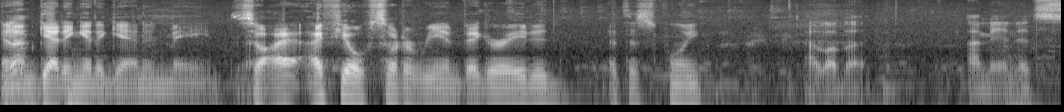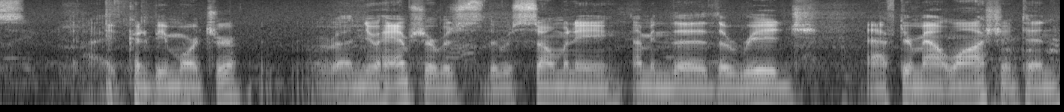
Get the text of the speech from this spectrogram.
and Yeah. I'm getting it again in Maine. So I, I feel sort of reinvigorated at this point. I love that. I mean, it's it couldn't be more true. Uh, New Hampshire was there was so many. I mean, the the ridge after Mount Washington,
